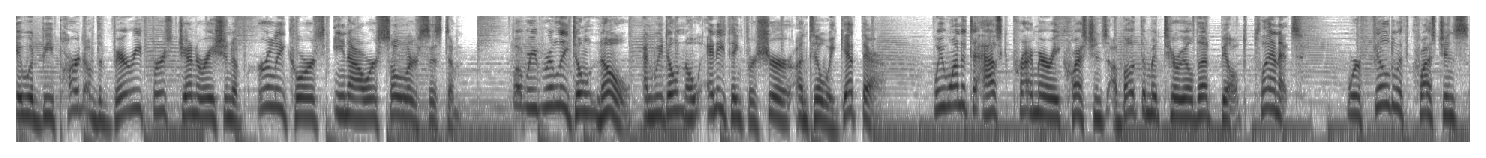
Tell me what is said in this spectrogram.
it would be part of the very first generation of early cores in our solar system. But we really don't know, and we don't know anything for sure until we get there. We wanted to ask primary questions about the material that built planets. We're filled with questions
